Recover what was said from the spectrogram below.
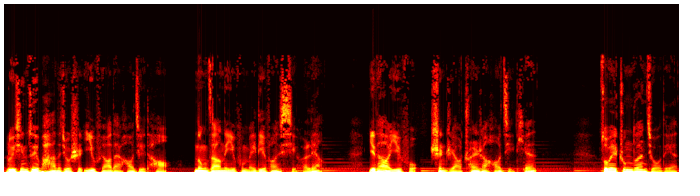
旅行最怕的就是衣服要带好几套，弄脏的衣服没地方洗和晾，一套衣服甚至要穿上好几天。作为中端酒店，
